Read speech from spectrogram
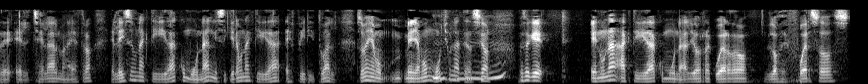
de el chela al maestro, él le hizo una actividad comunal, ni siquiera una actividad espiritual. Eso me llamó, me llamó mucho la atención. O sea que en una actividad comunal yo recuerdo los esfuerzos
